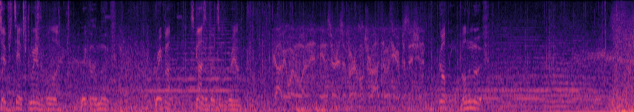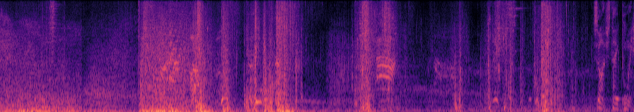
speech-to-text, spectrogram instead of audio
Surface temp's 300 below. We gotta move. Reaper, scars of boots on the ground. Copy 1-1. Insert is a vertical drop north of your position. Copy. On the move. Sipes, take point.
